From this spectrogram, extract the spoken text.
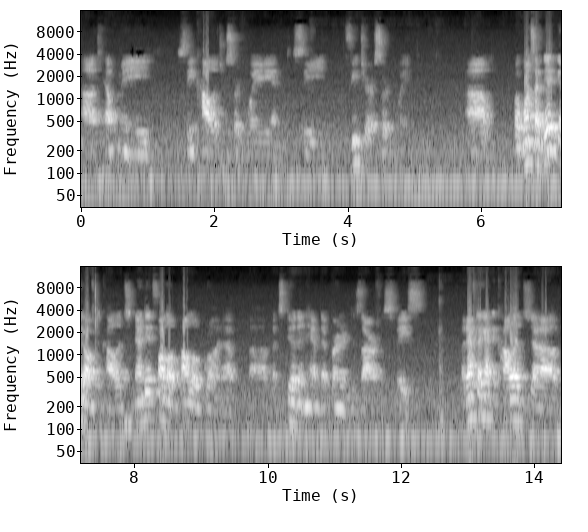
uh, to help me see college a certain way and see future a certain way. Um, but once I did get off to college, and I did follow Apollo growing up, uh, but still didn't have that burning desire for space. But after I got to college, uh,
